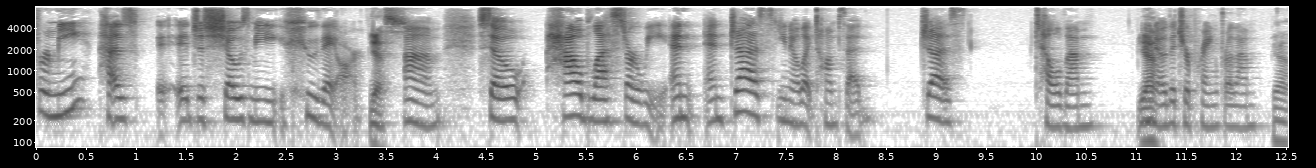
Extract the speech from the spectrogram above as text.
for me has it- it just shows me who they are yes. um so how blessed are we and and just you know like tom said just tell them Yeah. you know that you're praying for them yeah.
